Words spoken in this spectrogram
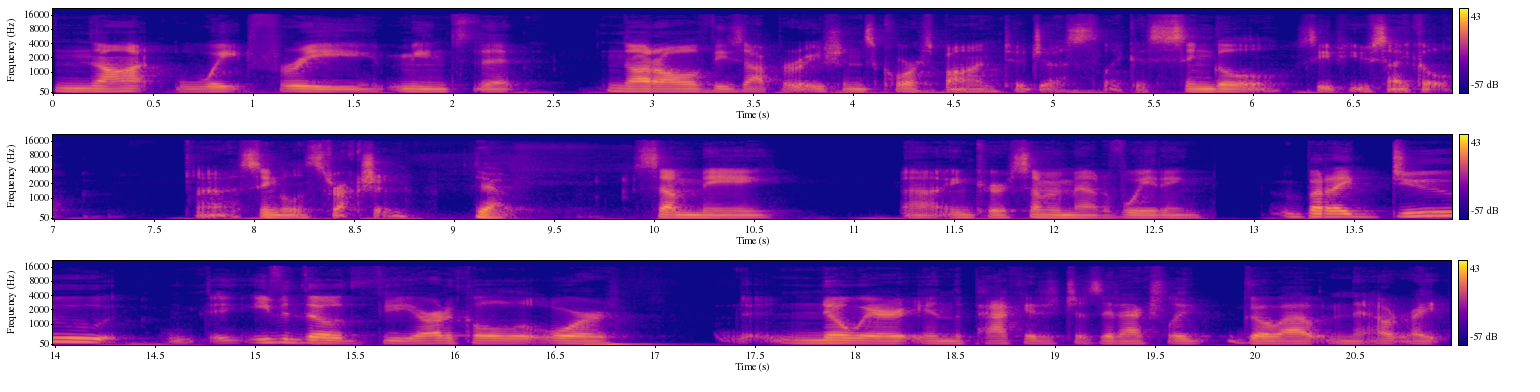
not wait free means that not all of these operations correspond to just like a single CPU cycle, a single instruction. Yeah. Some may uh, incur some amount of waiting. But I do, even though the article or nowhere in the package does it actually go out and outright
